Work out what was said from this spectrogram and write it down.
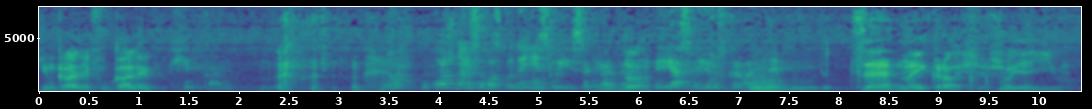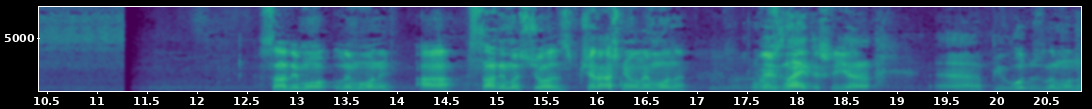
Хінкалі, фукалі. Хінкалі. Ну, у кожної господині свої секрети. Да. І я свої розкривати не буду. Це найкраще, що я їв. Садимо лимони. А, садимо з чого? З вчорашнього лимона. Ви ж знаєте, що я е, пів воду з лимона.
